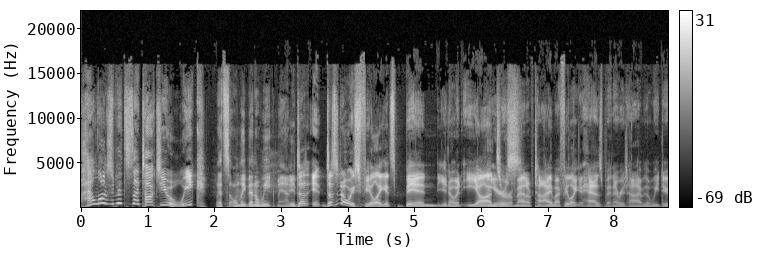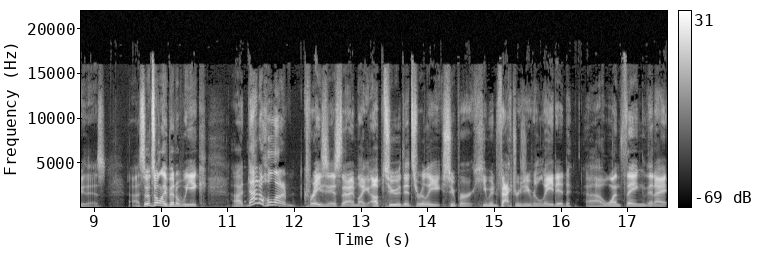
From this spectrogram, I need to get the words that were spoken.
How long has it been since I talked to you? A week? It's only been a week, man. It does. It doesn't always feel like it's been you know an eons or amount of time. I feel like it has been every time that we do this. Uh, so it's only been a week. Uh, not a whole lot of craziness that I'm like up to that's really super human factory related. Uh, one thing that I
